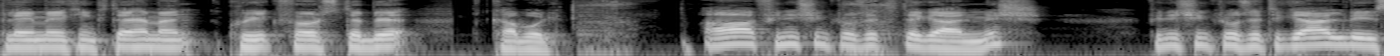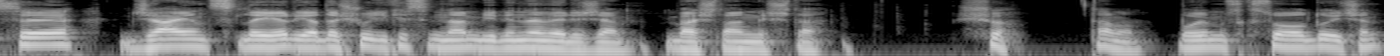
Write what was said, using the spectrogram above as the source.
playmaking'de hemen quick first'te bir kabul. Aa, finishing rozeti de gelmiş. Finishing rozeti geldiyse Giant Slayer ya da şu ikisinden birine vereceğim başlangıçta. Şu. Tamam. Boyumuz kısa olduğu için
